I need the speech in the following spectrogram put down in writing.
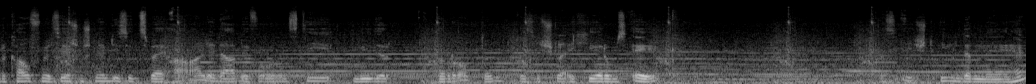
Verkaufen wir sehr schnell diese zwei Aale da, bevor uns die wieder rotten. Das ist gleich hier ums Eck. Das ist in der Nähe.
